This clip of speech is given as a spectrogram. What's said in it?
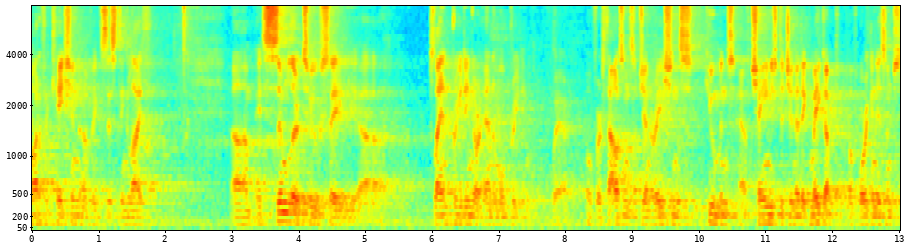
Modification of existing life. Um, it's similar to, say, uh, plant breeding or animal breeding, where over thousands of generations, humans have changed the genetic makeup of organisms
